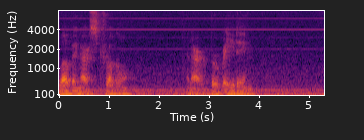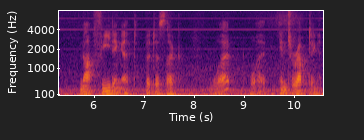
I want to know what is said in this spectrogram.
Loving our struggle and our berating, not feeding it, but just like, what? What? Interrupting it.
